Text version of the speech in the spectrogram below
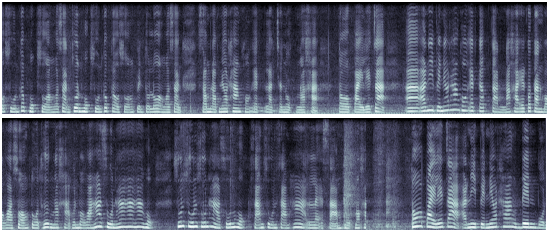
90กับ62ว่าสั่นส่วน60กับ92เป็นตัวรองวสันสำหรับแนวทางของแอดลัดชนกเนาะค่ะ ต่อไปเลยจ้ะอ่าอันนี้เป็นแนวทางของแอดกัปตันนะคะแอดกัปตันบอกว่า 2 ตัวเทึ่งนะคะเพิ่นบอกว่า 505556 000506 3035 และ 36เนาะค่ะต่อไปเลยจ้ะอันนี้เป็นแนวทางเด่นบน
